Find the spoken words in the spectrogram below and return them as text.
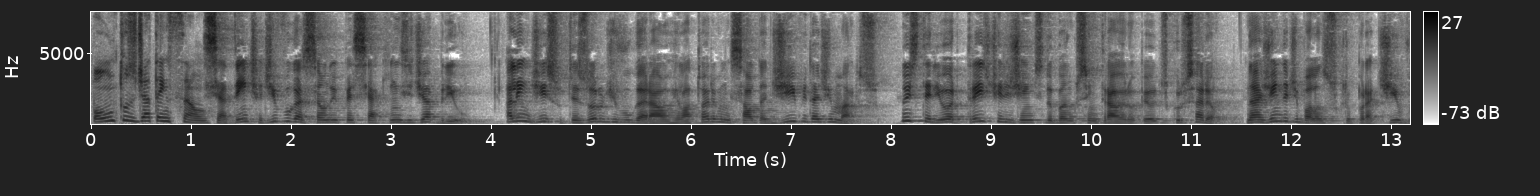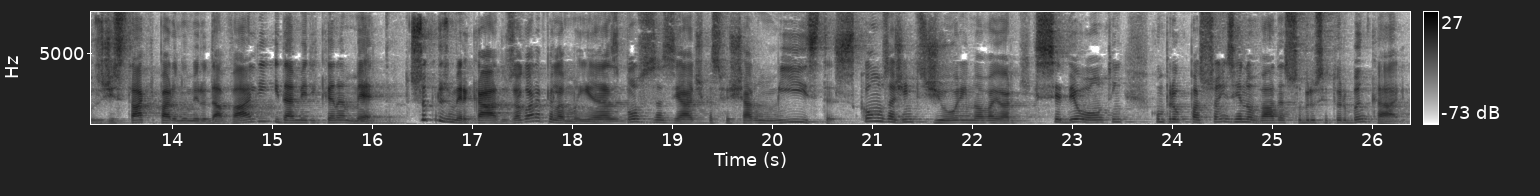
Pontos de atenção. Se atente à divulgação do IPCA 15 de abril. Além disso, o Tesouro divulgará o relatório mensal da dívida de março. No exterior, três dirigentes do Banco Central Europeu discursarão. Na agenda de balanços corporativos, destaque para o número da Vale e da americana Meta. Sobre os mercados, agora pela manhã, as bolsas asiáticas fecharam mistas, com os agentes de ouro em Nova York que cedeu ontem com preocupações renovadas sobre o setor bancário.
